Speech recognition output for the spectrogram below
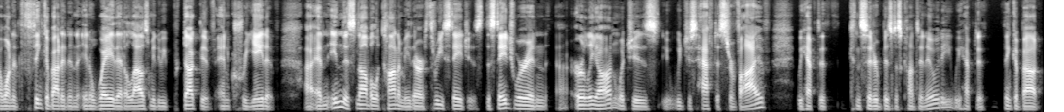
I wanted to think about it in, in a way that allows me to be productive and creative. Uh, and in this novel economy, there are three stages. The stage we're in uh, early on, which is we just have to survive. We have to consider business continuity. We have to think about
